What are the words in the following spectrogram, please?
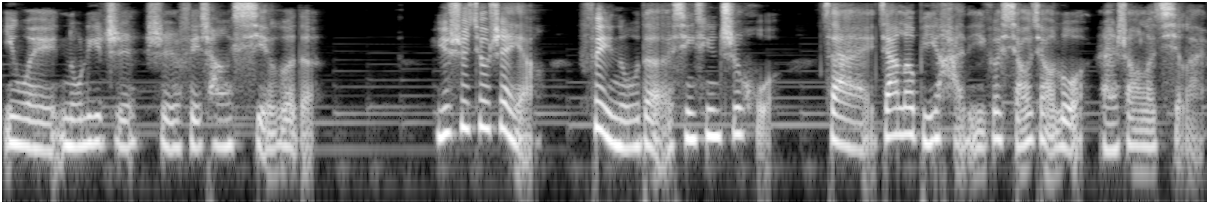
因为奴隶制是非常邪恶的，于是就这样，废奴的星星之火在加勒比海的一个小角落燃烧了起来，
